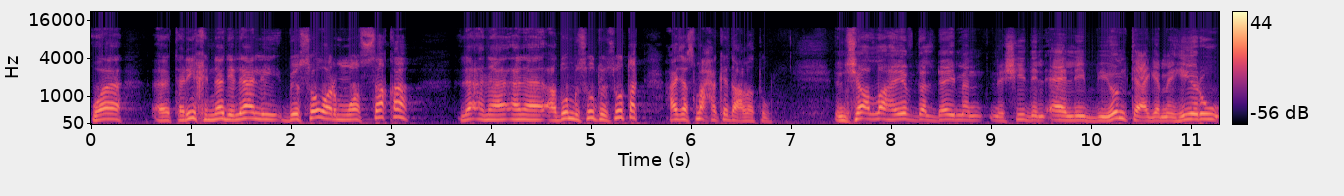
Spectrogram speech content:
وتاريخ النادي الأهلي بصور موثقة. لا أنا أنا أضم صوتي لصوتك عايز أسمعها كده على طول. إن شاء الله هيفضل دايما نشيد الأهلي بيمتع جماهيره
